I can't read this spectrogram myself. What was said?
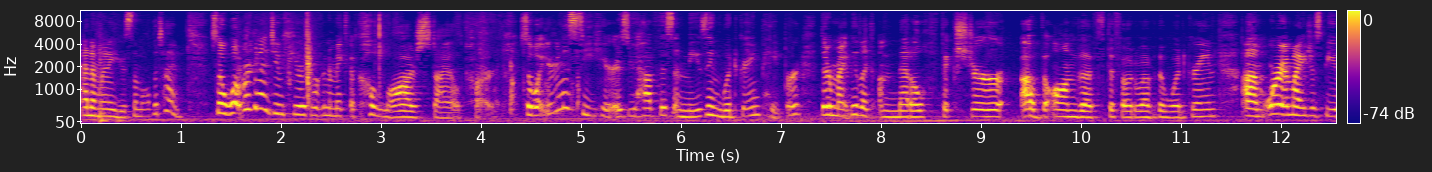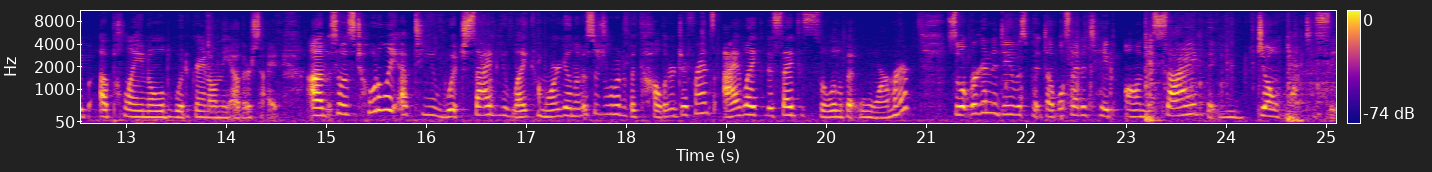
and I'm going to use them all the time. So what we're going to do here is we're going to make a collage style card. So what you're going to see here is you have this amazing wood grain paper. There might be like a metal fixture of on the, the photo of the wood grain um, or it might just be a plain old wood grain on the other side. Um, so it's totally up to you which side you like more. You'll notice there's a little bit of a color difference. I like this side because it's a little bit warmer. So what we're going to do is put double-sided tape on the side that you don't want to see.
